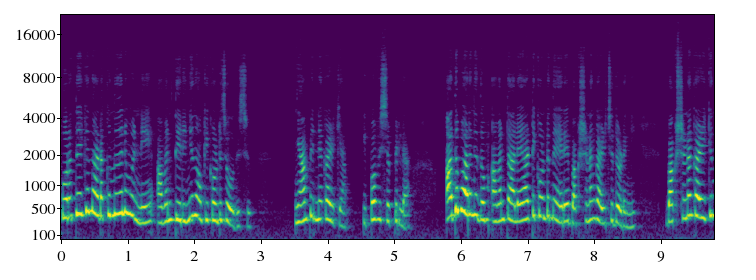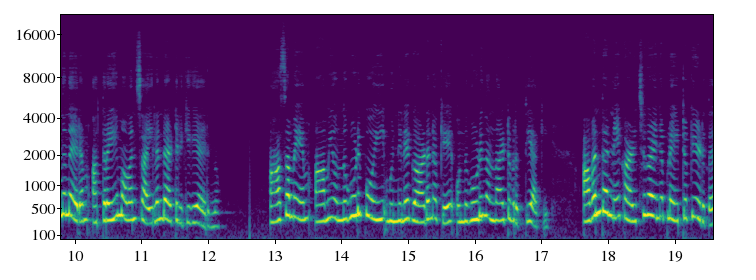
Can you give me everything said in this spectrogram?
പുറത്തേക്ക് നടക്കുന്നതിന് മുന്നേ അവൻ തിരിഞ്ഞു നോക്കിക്കൊണ്ട് ചോദിച്ചു. ഞാൻ പിന്നെ കഴിക്കാം. ഇപ്പോൾ വിശപ്പില്ല. അത് പറഞ്ഞതും അവൻ തലയാട്ടിക്കൊണ്ട് നേരെ ഭക്ഷണം കഴിച്ചു തുടങ്ങി. ഭക്ഷണം കഴിക്കുന്ന നേരം അത്രയും അവൻ സൈലന്റ് ആയിട്ടിരിക്കുകയായിരുന്നു. ആ സമയം ആമി ഒന്നുകൂടി പോയി മുന്നിലെ ഗാർഡനൊക്കെ ഒന്നുകൂടി നന്നായിട്ട് വൃത്തിയാക്കി. അവൻ തന്നെ കഴിച്ചു കഴിഞ്ഞ പ്ലേറ്റൊക്കെ എടുത്ത്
